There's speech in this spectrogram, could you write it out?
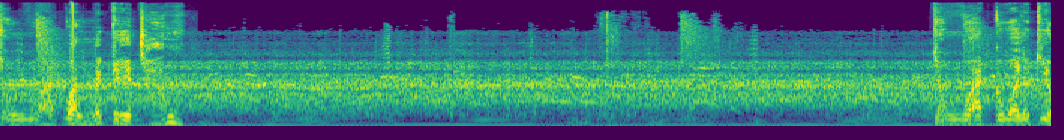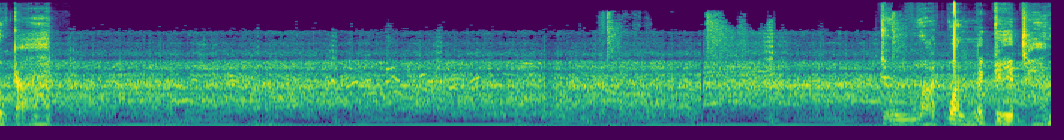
จงหวาดวันและเกลียดชังจงหวาดกลัวและเกี่ยวกาด จงหวาดหวั่นและเกลียดชัง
